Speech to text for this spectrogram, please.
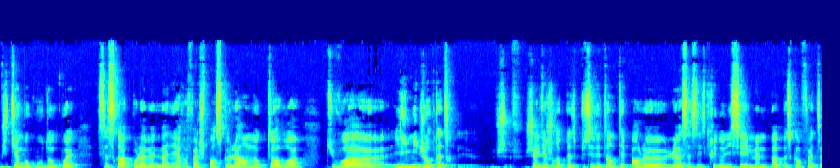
j'y tiens beaucoup. Donc ouais, ça sera pour la même manière. Enfin, je pense que là en octobre, tu vois, euh, limite j'aurais peut-être j'allais dire j'aurais peut-être plus été tenté par le, le Assassin's Creed Odyssey et même pas parce qu'en fait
